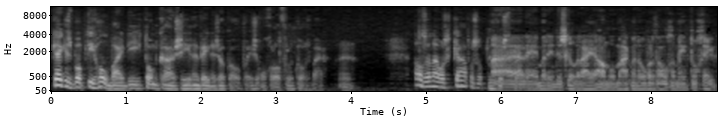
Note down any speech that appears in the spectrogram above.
Kijk eens, Bob, die Holbein die Tom Kruis hier in Wenen zou kopen, is ongelooflijk kostbaar. hè. Als er nou eens kapers op de kust Maar waren. nee, maar in de schilderijenhandel maakt men over het algemeen toch geen,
